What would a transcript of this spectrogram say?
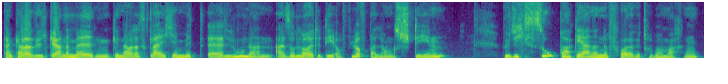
dann kann er sich gerne melden. Genau das gleiche mit äh, Lunern, also Leute, die auf Luftballons stehen. Würde ich super gerne eine Folge drüber machen.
